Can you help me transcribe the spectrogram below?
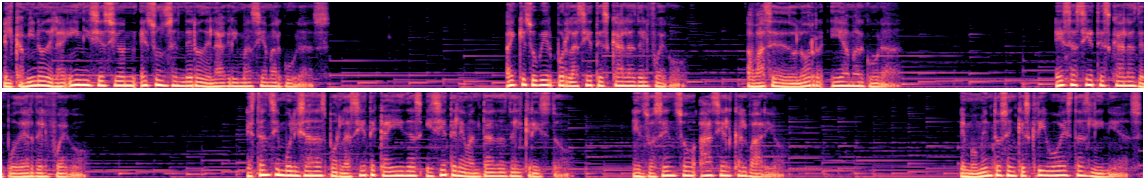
El camino de la iniciación es un sendero de lágrimas y amarguras. Hay que subir por las siete escalas del fuego, a base de dolor y amargura. Esas siete escalas de poder del fuego están simbolizadas por las siete caídas y siete levantadas del Cristo en su ascenso hacia el Calvario. En momentos en que escribo estas líneas,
